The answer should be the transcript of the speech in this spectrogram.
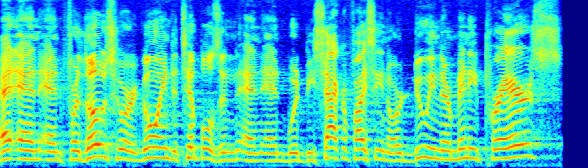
And, and, and for those who are going to temples and, and, and would be sacrificing or doing their many prayers,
